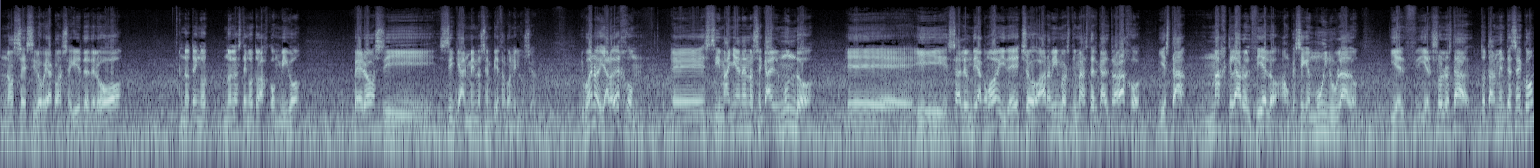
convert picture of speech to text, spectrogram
no sé si lo voy a conseguir, desde luego no, tengo, no las tengo todas conmigo, pero sí, sí que al menos empiezo con ilusión. Y bueno, ya lo dejo. Eh, si mañana no se cae el mundo eh, y sale un día como hoy, de hecho ahora mismo estoy más cerca del trabajo y está más claro el cielo, aunque sigue muy nublado, y el, suelo está totalmente seco,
